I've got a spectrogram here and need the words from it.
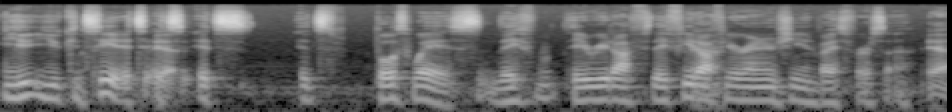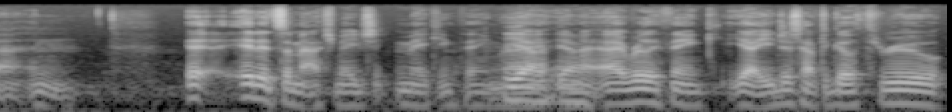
you you can see it. It's it's Yeah. it's it's both ways. They they read off. They feed Yeah. off your energy and vice versa. Yeah, and it, it it's a matchmaking thing, right? Yeah, And yeah. I, I really think, yeah, you just have to go through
